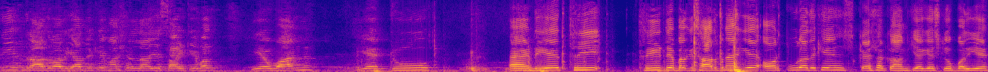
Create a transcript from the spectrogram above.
तीन दराज वाली आप देखें माशाल्लाह ये साइड टेबल ये वन ये टू एंड ये थ्री थ्री टेबल के साथ बनाया गया है और पूरा देखें कैसा काम किया गया इसके ऊपर ये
